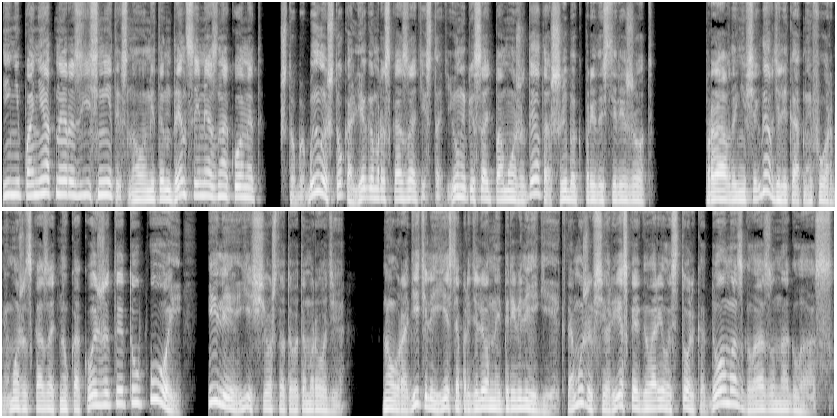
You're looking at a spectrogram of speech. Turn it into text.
И непонятное разъяснит, и с новыми тенденциями ознакомит чтобы было что коллегам рассказать, и статью написать поможет, и от ошибок предостережет. Правда, не всегда в деликатной форме. Может сказать «ну какой же ты тупой» или еще что-то в этом роде. Но у родителей есть определенные привилегии. К тому же все резкое говорилось только дома, с глазу на глаз.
